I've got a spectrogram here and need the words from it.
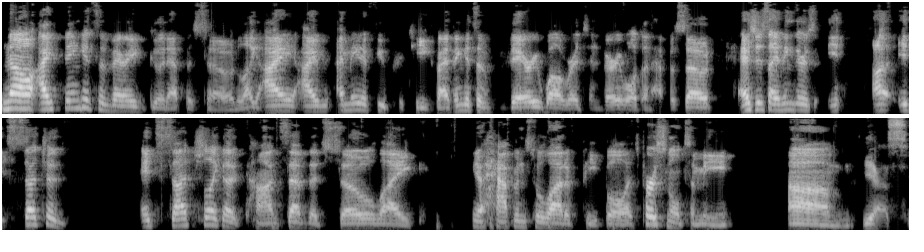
No, I think it's a very good episode. Like I, I, I made a few critiques, but I think it's a very well written, very well done episode. It's just I think there's, it, uh, it's such a, it's such like a concept that's so like, you know, happens to a lot of people. It's personal to me. Um, yes.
